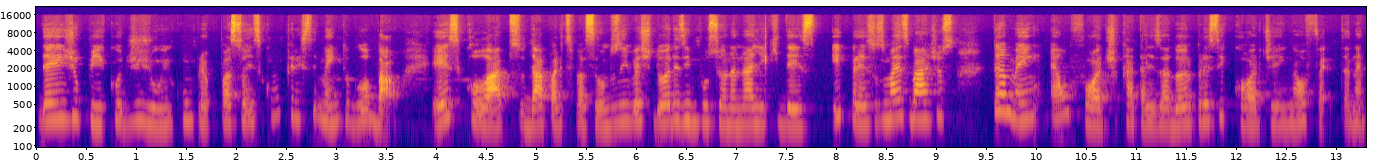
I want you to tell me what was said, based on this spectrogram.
desde o pico de junho, com preocupações com o crescimento global. Esse colapso da participação dos investidores impulsiona na liquidez e preços mais baixos, também é um forte catalisador para esse corte aí na oferta, né?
